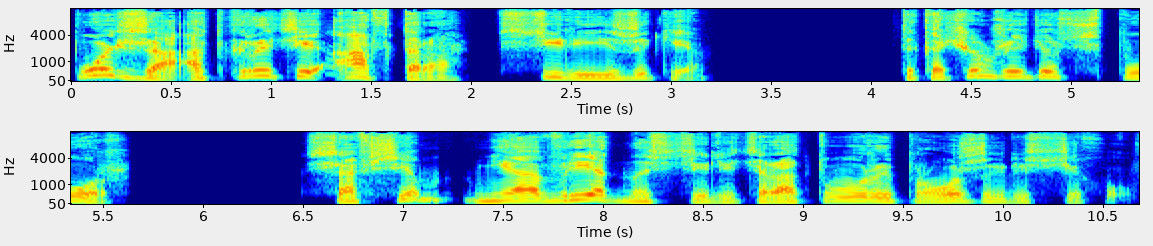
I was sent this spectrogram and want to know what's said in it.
Польза открытия автора в стиле и языке. Так о чем же идет спор? Совсем не о вредности литературы, прозы или стихов.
